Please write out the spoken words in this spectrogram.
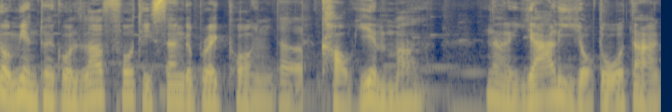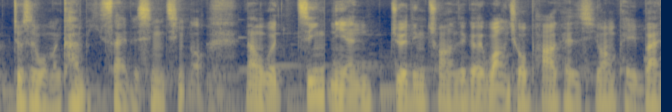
有面对过 Love Forty 三个 Break Point 的考验吗？那压力有多大？就是我们看比赛的心情哦。那我今年决定创这个网球 Podcast，希望陪伴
